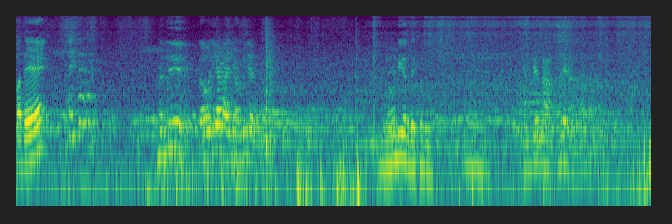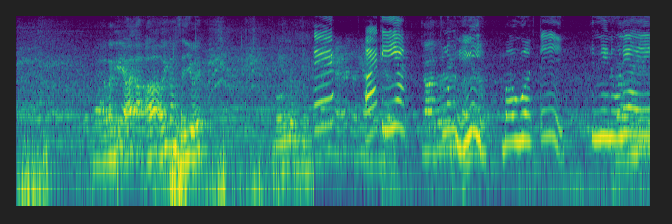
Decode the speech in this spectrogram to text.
ਪਤੇ? ਹਾਂਜੀ ਲਓ ਜੀ ਆ ਡਾਈ ਆਉਂਦੀ ਹੈ। ਡੀਅਰ ਦੇਖੋ ਜੀ। ਜੰਦੇ ਲਾ ਹਰੇ ਰੰਗ ਦਾ। ਆ ਵਧੀਆ ਆ ਆ ਆ ਵੀ ਕੰਮ ਸਹੀ ਹੋਏ। ਬਹੁਤ ਜ਼ਿਆਦਾ ਆ ਕੀ ਆ? ਕਲੋਨੀ ਬਾਊ ਵਾਸਤੇ ਕਿੰਨੇ ਨੋਣੇ ਆਏ?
